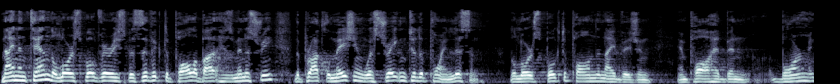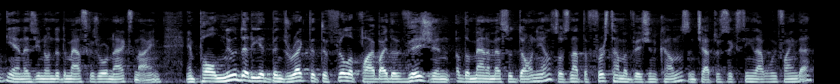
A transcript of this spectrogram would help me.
9 and 10, the Lord spoke very specific to Paul about his ministry. The proclamation was straight and to the point. Listen, the Lord spoke to Paul in the night vision, and Paul had been born again, as you know, in the Damascus Road in Acts 9. And Paul knew that he had been directed to Philippi by the vision of the man of Macedonia. So it's not the first time a vision comes. In chapter 16, that we find that.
